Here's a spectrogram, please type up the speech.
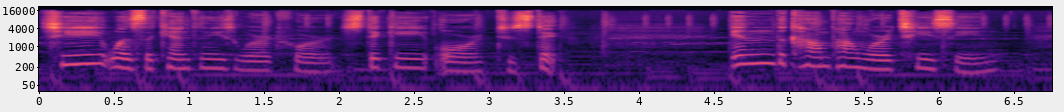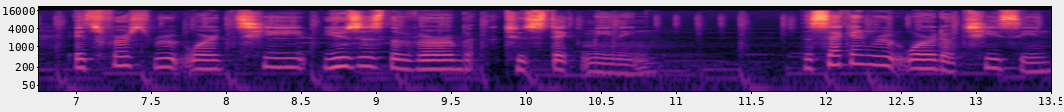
Qi was the Cantonese word for sticky or to stick. In the compound word qi xin, its first root word qi uses the verb to stick meaning. The second root word of qi xin,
